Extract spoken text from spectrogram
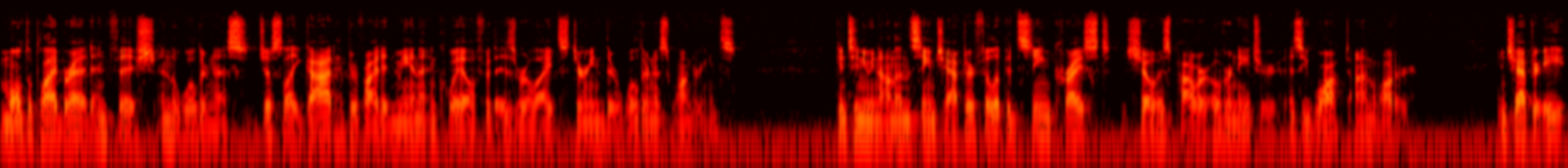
multiply bread and fish in the wilderness, just like God had provided manna and quail for the Israelites during their wilderness wanderings. Continuing on in the same chapter, Philip had seen Christ show his power over nature as he walked on water. In chapter 8,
